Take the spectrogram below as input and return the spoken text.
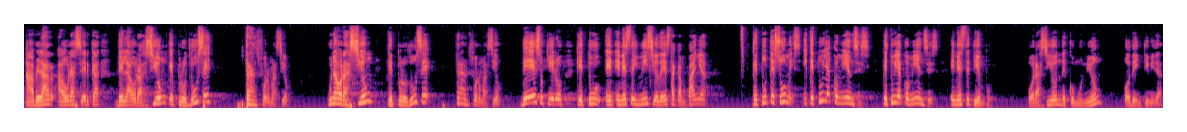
a hablar ahora acerca de la oración que produce transformación. Una oración que produce transformación. De eso quiero que tú en, en, este inicio de esta campaña, que tú te sumes y que tú ya comiences que tú ya comiences en este tiempo. Oración de comunión o de intimidad.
